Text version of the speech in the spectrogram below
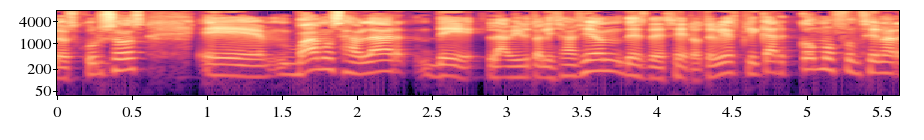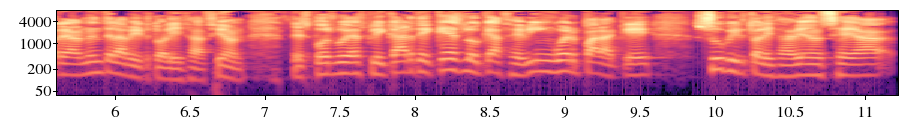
los cursos. Eh, vamos a hablar de la virtualización desde cero. Te voy a explicar cómo funciona realmente la virtualización. Después voy a explicarte qué es lo que hace Bingware para que su virtualización sea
